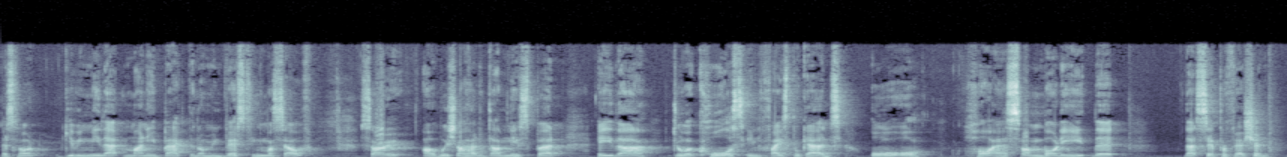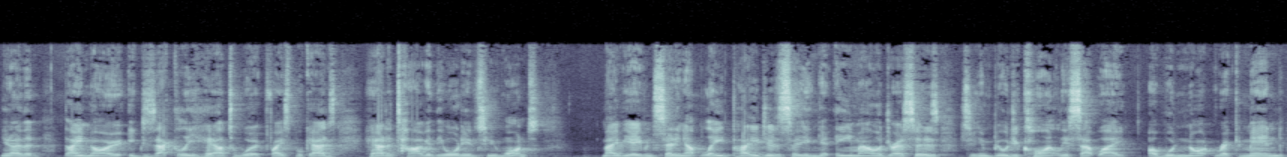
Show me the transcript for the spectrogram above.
It's not giving me that money back that I'm investing in myself. So I wish I had done this, but either do a course in Facebook ads or hire somebody that that's their profession. You know, that they know exactly how to work Facebook ads, how to target the audience you want, maybe even setting up lead pages so you can get email addresses, so you can build your client list that way. I would not recommend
